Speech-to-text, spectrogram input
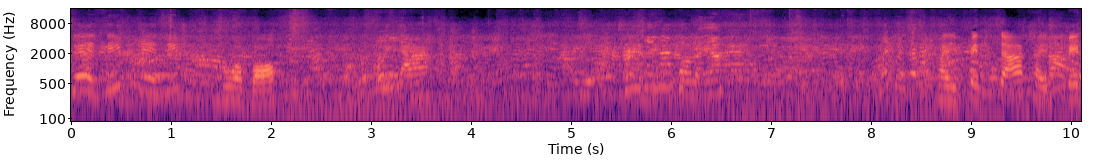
เจ็ดสิบเจ็ดสิบบัวบอกใช่ใช่หน้าต่อไหนอะไข่เป็ดจ้าไข่เป็ด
